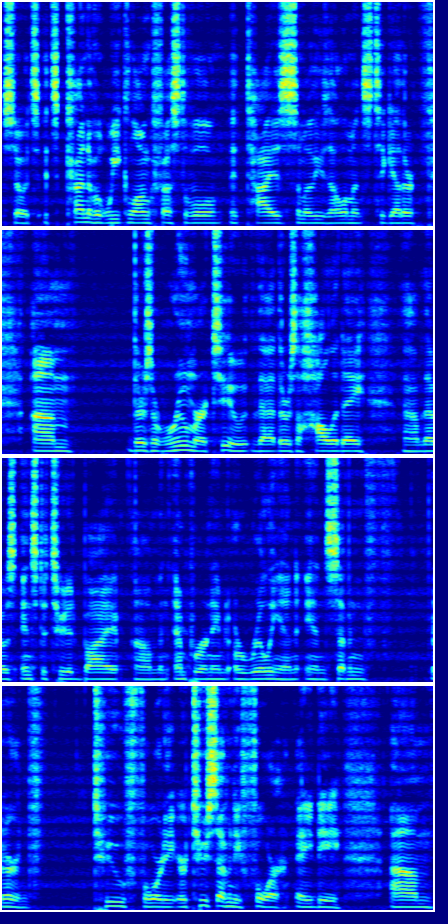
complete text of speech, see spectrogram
so it's it's kind of a week long festival. It ties some of these elements together. There's a rumor too that there was a holiday um, that was instituted by um, an emperor named Aurelian in seven or in 240 or 274 AD um,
